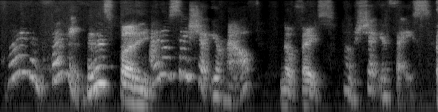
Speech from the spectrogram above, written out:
It's not even funny. It is funny. I don't say shut your mouth. No face. Oh, shut your face.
